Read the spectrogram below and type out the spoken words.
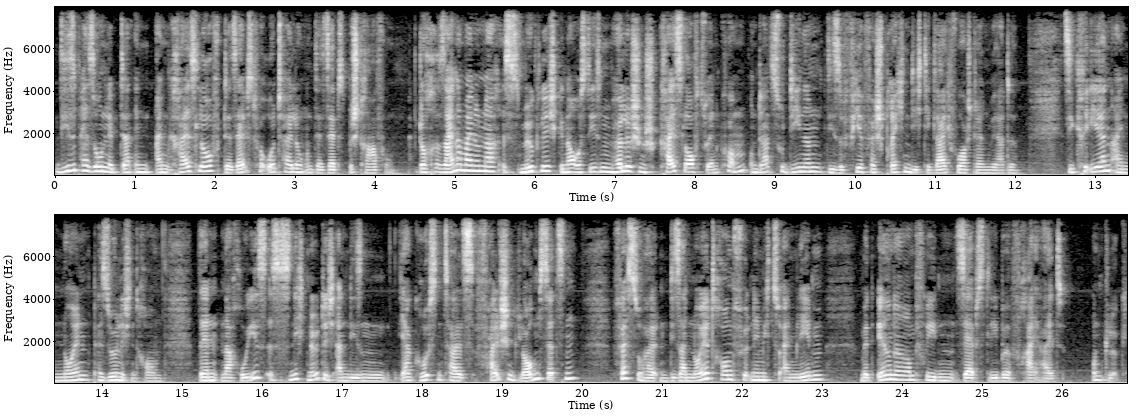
Diese Person lebt dann in einem Kreislauf der Selbstverurteilung und der Selbstbestrafung. Doch seiner Meinung nach ist es möglich, genau aus diesem höllischen Kreislauf zu entkommen und dazu dienen diese vier Versprechen, die ich dir gleich vorstellen werde. Sie kreieren einen neuen persönlichen Traum. Denn nach Ruiz ist es nicht nötig, an diesen ja größtenteils falschen Glaubenssätzen festzuhalten. Dieser neue Traum führt nämlich zu einem Leben, mit innerem Frieden, Selbstliebe, Freiheit und Glück.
